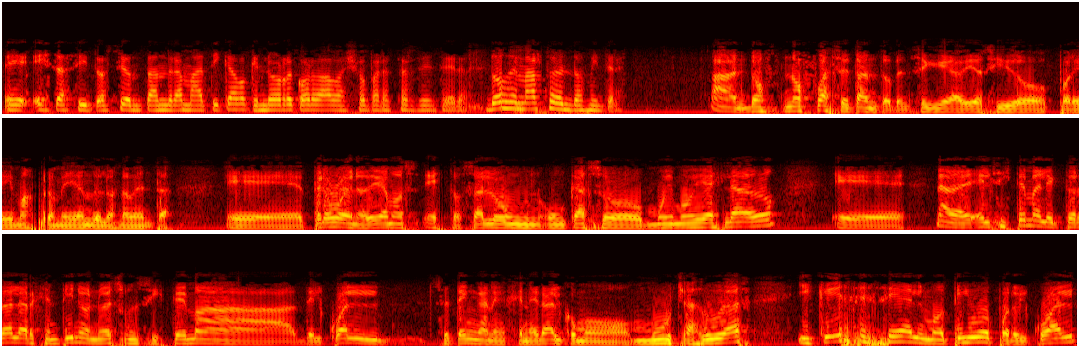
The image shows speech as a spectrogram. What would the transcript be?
eh, esa situación tan dramática, porque no recordaba yo, para ser sincera. 2 de marzo del 2003. Ah, no, no fue hace tanto, pensé que había sido por ahí más promediando los 90. Eh, pero bueno, digamos esto, salvo un, un caso muy, muy aislado. Eh, nada, el sistema electoral argentino no es un sistema del cual se tengan en general como muchas dudas y que ese sea el motivo por el cual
